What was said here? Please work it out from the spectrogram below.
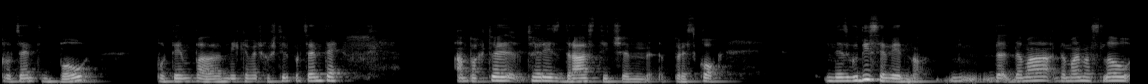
procent in pol, potem pa nekaj več kot 4 procente. Ampak to je, to je res drastičen preskok. Ne zgodi se vedno, da, da, ima, da ima naslov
